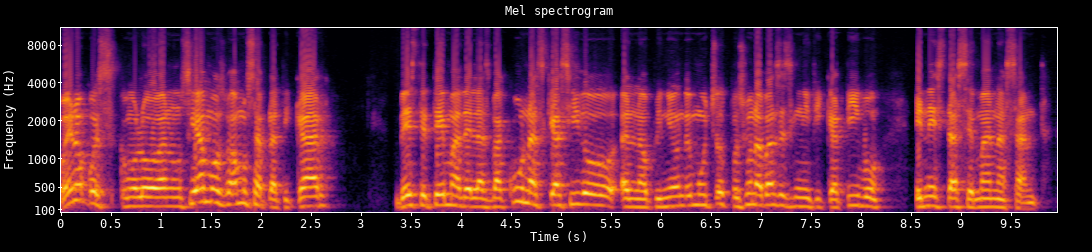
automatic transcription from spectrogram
Bueno, pues como lo anunciamos, vamos a platicar de este tema de las vacunas, que ha sido, en la opinión de muchos, pues un avance significativo en esta Semana Santa.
